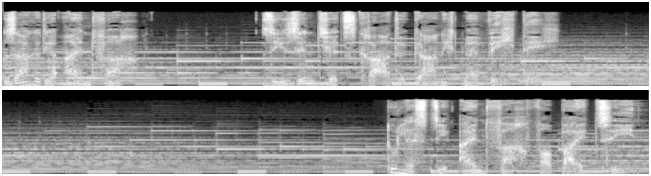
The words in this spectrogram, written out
Sage dir einfach, sie sind jetzt gerade gar nicht mehr wichtig. Du lässt sie einfach vorbeiziehen.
